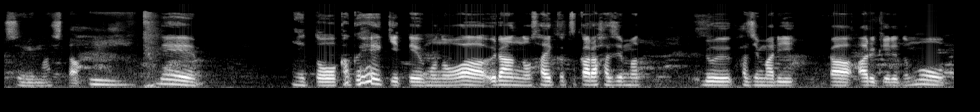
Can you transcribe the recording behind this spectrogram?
知りました。うん。で、えっ、と、核兵器っていうものは、ウランの採掘から始まる、始まりがあるけれども、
